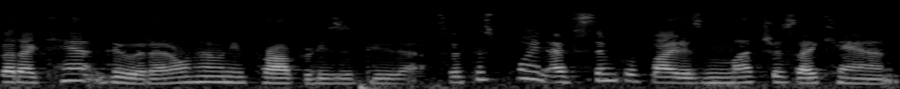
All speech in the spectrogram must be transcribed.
but I can't do it. I don't have any properties that do that. So at this point, I've simplified as much as I can.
